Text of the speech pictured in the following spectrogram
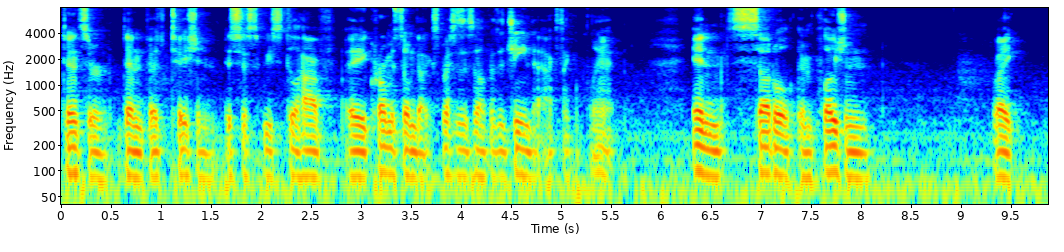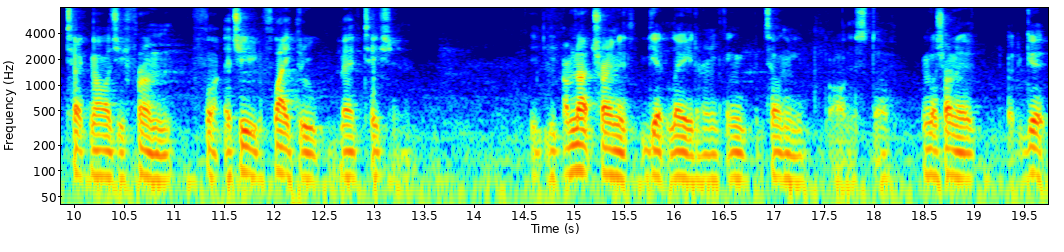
denser than vegetation. It's just we still have a chromosome that expresses itself as a gene that acts like a plant. And subtle implosion, like technology from achieving flight through meditation. I'm not trying to get laid or anything, telling you all this stuff. I'm not trying to get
